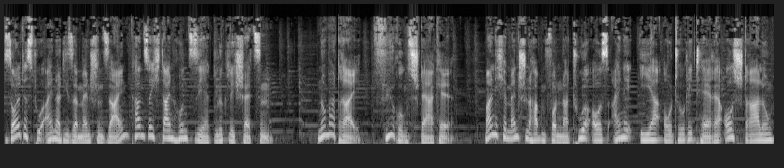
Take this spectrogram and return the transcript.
Solltest du einer dieser Menschen sein, kann sich dein Hund sehr glücklich schätzen. Nummer 3. Führungsstärke. Manche Menschen haben von Natur aus eine eher autoritäre Ausstrahlung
